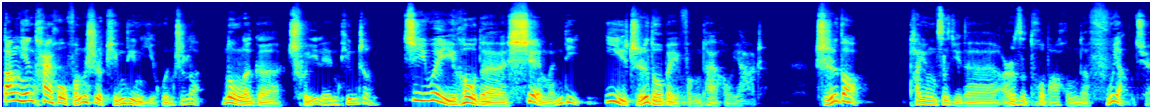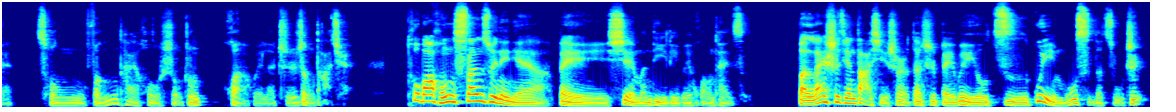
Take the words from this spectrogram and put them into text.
当年太后冯氏平定已婚之乱，弄了个垂帘听政。继位以后的献文帝一直都被冯太后压着，直到他用自己的儿子拓跋宏的抚养权从冯太后手中换回了执政大权。拓跋宏三岁那年啊，被献文帝立为皇太子，本来是件大喜事但是北魏有子贵母死的祖制。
